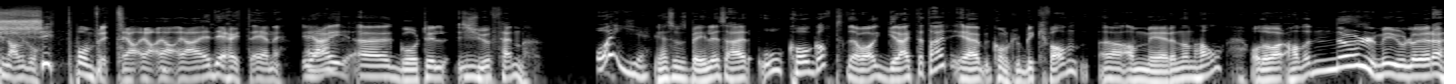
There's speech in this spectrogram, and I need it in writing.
knallgod. Shit pommes frites! Ja, ja, ja, ja, det er høyt. Jeg er enig. Jeg eh, går til 25. Oi! Jeg syns Baileys er OK godt. Det var greit, dette her. Jeg kommer til å bli kvalm eh, av mer enn en halv. Og det var, hadde null med jul å gjøre.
